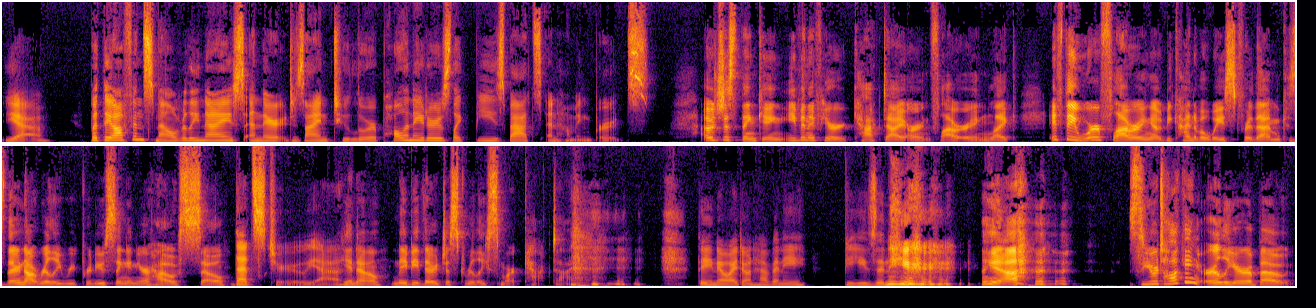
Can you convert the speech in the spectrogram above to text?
Yeah, but they often smell really nice, and they're designed to lure pollinators like bees, bats, and hummingbirds. I was just thinking, even if your cacti aren't flowering, like if they were flowering, it would be kind of a waste for them because they're not really reproducing in your house. So, That's true. Yeah. you know, maybe they're just really smart cacti. they know I don't have any bees in here. yeah. So you were talking earlier about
